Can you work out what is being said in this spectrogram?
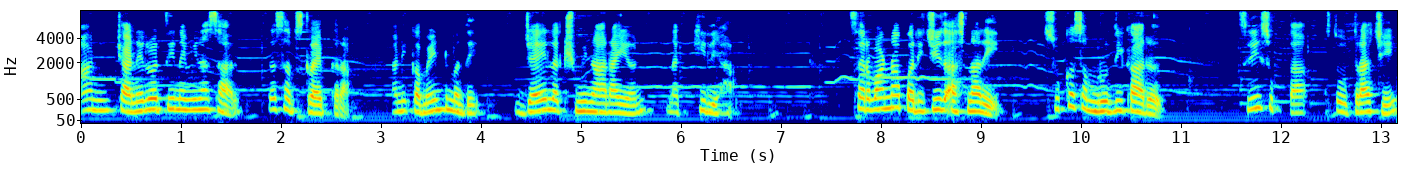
आणि चॅनेलवरती नवीन असाल तर सबस्क्राईब करा आणि कमेंटमध्ये जय लक्ष्मीनारायण नक्की लिहा. सर्वांना परिचित असणारे सुख समृद्धीकारक श्री सुक्ता स्तोत्राचे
